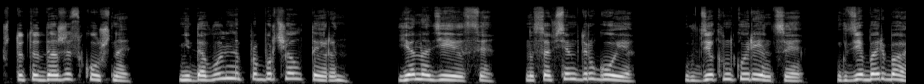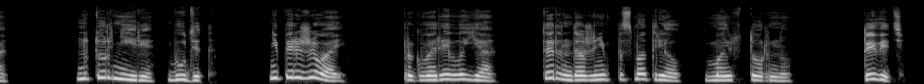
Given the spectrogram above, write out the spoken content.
Что-то даже скучно. Недовольно пробурчал Террен. Я надеялся на совсем другое. Где конкуренция? Где борьба? На турнире будет. Не переживай, проговорила я. Террен даже не посмотрел в мою сторону. Ты ведь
